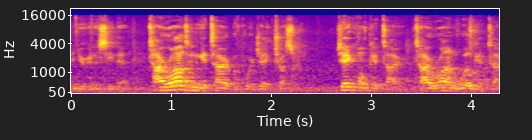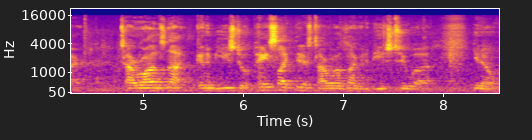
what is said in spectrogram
and you're going to see that. Tyron's going to get tired before Jake, trust me. Jake won't get tired. Tyron will get tired. Tyron's not going to be used to a pace like this. Tyron's not going to be used to, uh, you know,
